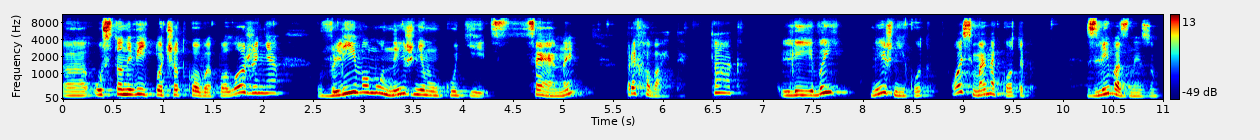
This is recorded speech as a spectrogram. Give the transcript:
Е, Установіть початкове положення в лівому нижньому куті сцени. Приховайте. Так, лівий нижній кут. Ось в мене котик. Зліва знизу.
